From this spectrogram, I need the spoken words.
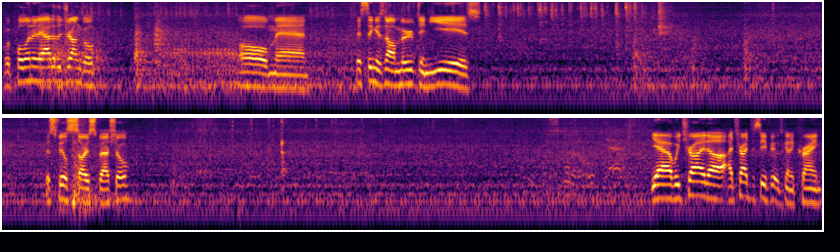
We're pulling it out of the jungle. Oh man, this thing has not moved in years. This feels so special. Yeah, we tried. Uh, I tried to see if it was gonna crank.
